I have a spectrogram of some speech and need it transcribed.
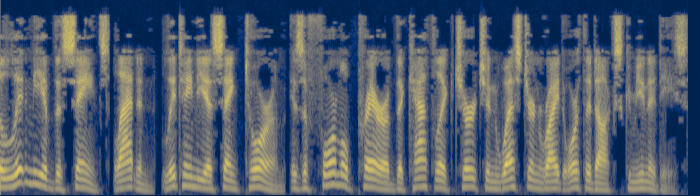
The Litany of the Saints Latin, Litania Sanctorum is a formal prayer of the Catholic Church and Western Rite Orthodox communities.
